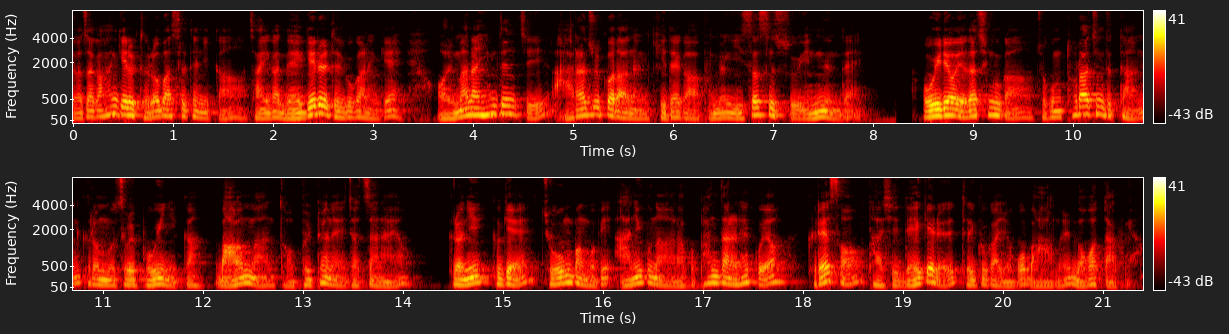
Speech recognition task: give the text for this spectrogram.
여자가 한 개를 들어봤을 테니까 자기가 네 개를 들고 가는 게 얼마나 힘든지 알아줄 거라는 기대가 분명히 있었을 수 있는데 오히려 여자친구가 조금 토라진 듯한 그런 모습을 보이니까 마음만 더 불편해졌잖아요. 그러니 그게 좋은 방법이 아니구나 라고 판단을 했고요. 그래서 다시 네 개를 들고 가려고 마음을 먹었다고요.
